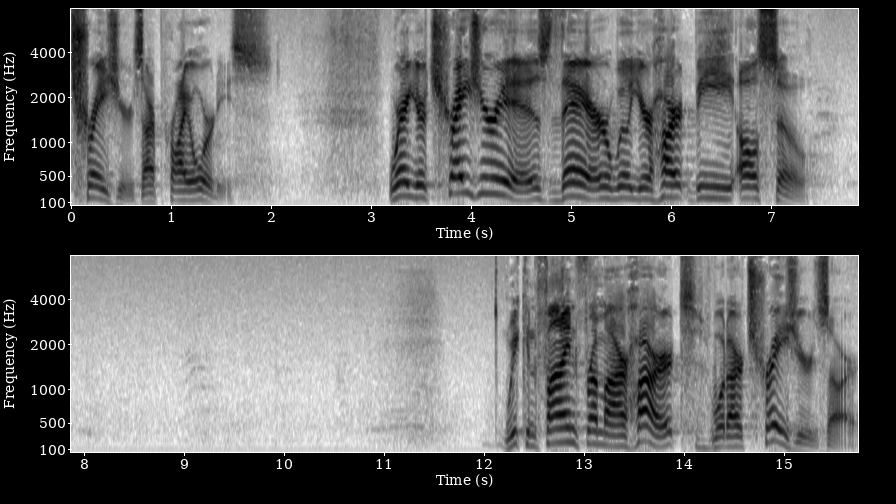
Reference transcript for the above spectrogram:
Treasures, our priorities. Where your treasure is, there will your heart be also. we can find from our heart what our treasures are.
